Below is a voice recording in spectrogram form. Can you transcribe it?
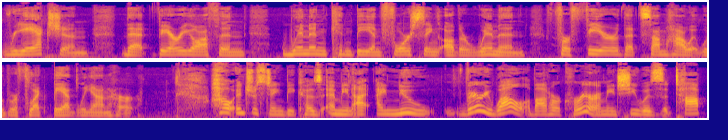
reaction that very often women can be enforcing other women for fear that somehow it would reflect badly on her how interesting because I mean I, I knew very well about her career. I mean she was a top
